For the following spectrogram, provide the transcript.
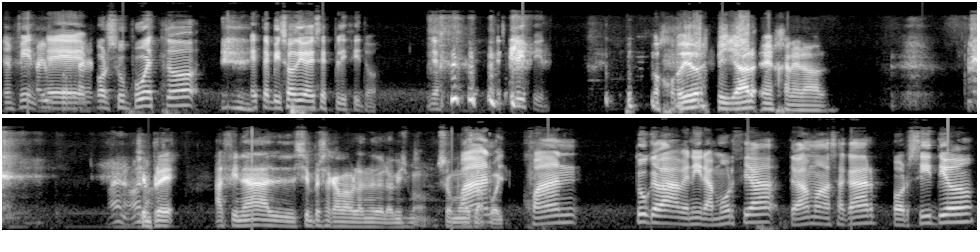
En fin, eh, por supuesto, este episodio es explícito. Ya. Explícito. lo jodido es pillar en general. Bueno, bueno. Siempre, al final, siempre se acaba hablando de lo mismo. Somos la Juan, polla. Juan, tú que vas a venir a Murcia, te vamos a sacar por sitio.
